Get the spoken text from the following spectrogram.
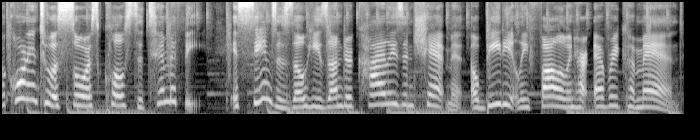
According to a source close to Timothy, it seems as though he's under Kylie's enchantment, obediently following her every command.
